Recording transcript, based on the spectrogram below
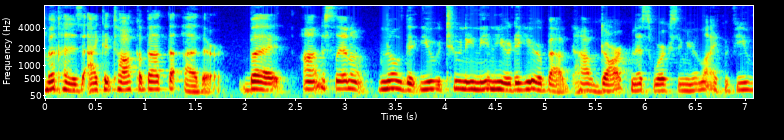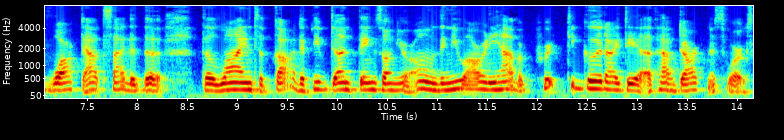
because I could talk about the other. But honestly, I don't know that you were tuning in here to hear about how darkness works in your life. If you've walked outside of the, the lines of God, if you've done things on your own, then you already have a pretty good idea of how darkness works.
